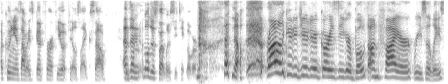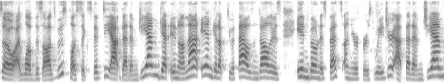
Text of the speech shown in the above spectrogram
Acuna is always good for a few. It feels like so and then we'll just let Lucy take over. no, Ronald Acuna Jr. and Corey Seager both on fire recently, so I love this odds boost plus six fifty at BetMGM. Get in on that and get up to a thousand dollars in bonus bets on your first wager at BetMGM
